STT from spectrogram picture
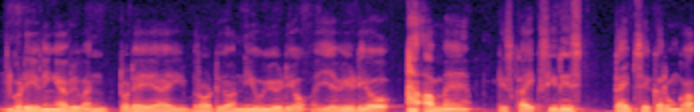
Good evening everyone today I brought you a new video ये वीडियो अब मैं इसका एक सीरीज़ टाइप से करूँगा।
